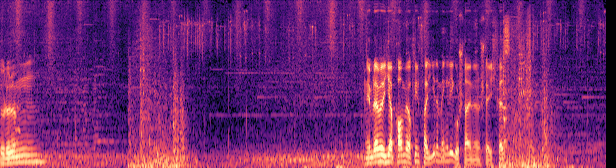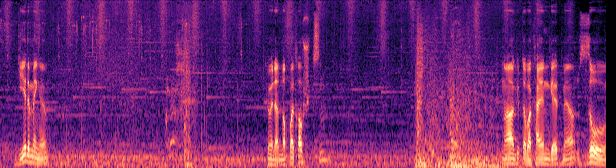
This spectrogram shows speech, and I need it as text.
In dem Level hier brauchen wir auf jeden Fall jede Menge Lego-Steine, stelle ich fest. Jede Menge. Können wir da nochmal drauf schießen? Na, gibt aber kein Geld mehr. So.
